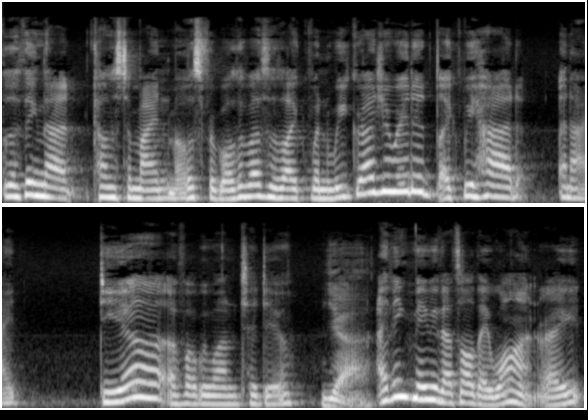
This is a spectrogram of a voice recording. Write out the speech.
the thing that comes to mind most for both of us is like when we graduated, like we had an idea of what we wanted to do. Yeah. I think maybe that's all they want, right?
